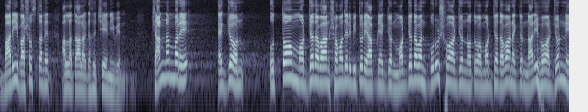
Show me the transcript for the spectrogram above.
বাড়ি বাসস্থানের আল্লাহ তালার কাছে চেয়ে নেবেন। চার নম্বরে একজন উত্তম মর্যাদাবান সমাজের ভিতরে আপনি একজন মর্যাদাবান পুরুষ হওয়ার জন্য অথবা মর্যাদাবান একজন নারী হওয়ার জন্যে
